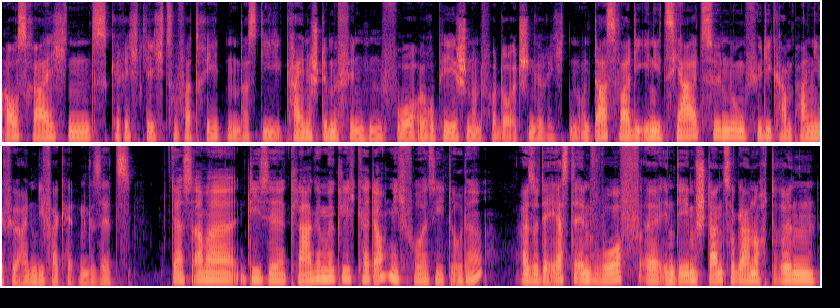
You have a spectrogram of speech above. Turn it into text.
ausreichend gerichtlich zu vertreten, dass die keine Stimme finden vor europäischen und vor deutschen Gerichten. Und das war die Initialzündung für die Kampagne für ein Lieferkettengesetz. Das aber diese Klagemöglichkeit auch nicht vorsieht, oder? Also der erste Entwurf, äh, in dem stand sogar noch drin,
